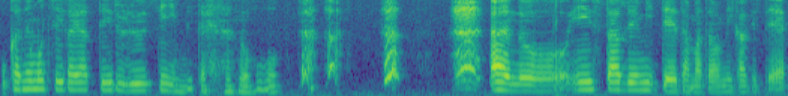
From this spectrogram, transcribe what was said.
お金持ちがやっているルーティンみたいなのを あのインスタで見てたまたま見かけて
